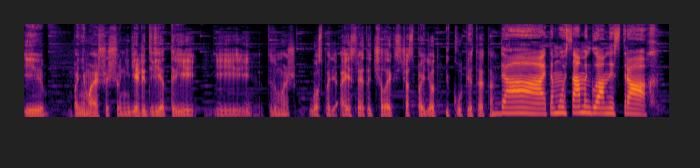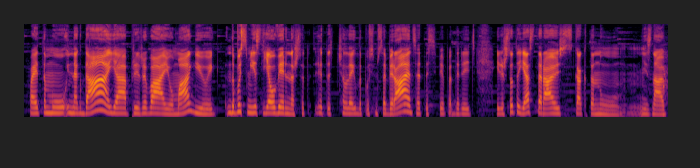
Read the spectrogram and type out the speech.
и понимаешь, еще недели две-три, и ты думаешь, господи, а если этот человек сейчас пойдет и купит это? Да, это мой самый главный страх. Поэтому иногда я прерываю магию. И, допустим, если я уверена, что этот, человек, допустим, собирается это себе подарить или что-то, я стараюсь как-то, ну, не знаю,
